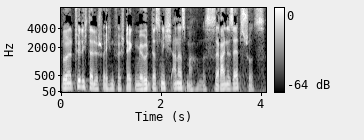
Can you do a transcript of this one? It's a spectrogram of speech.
Du natürlich deine Schwächen verstecken. Wer würde das nicht anders machen? Das ist der reine Selbstschutz.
